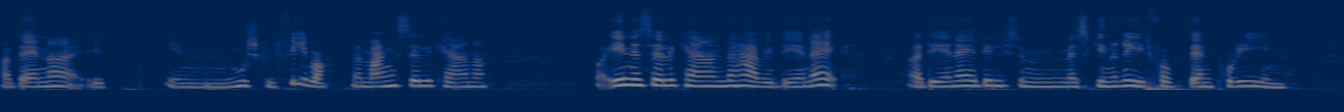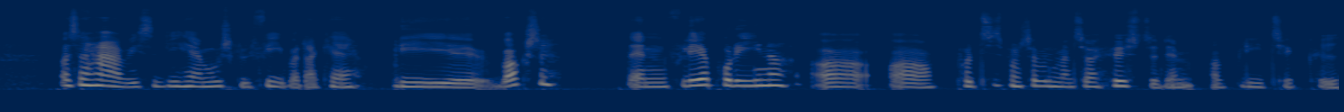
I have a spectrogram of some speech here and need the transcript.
og danner et, en muskelfiber med mange cellekerner. Og inde i cellekernerne, der har vi DNA, og DNA det er ligesom maskineriet for at danne protein. Og så har vi så de her muskelfiber, der kan blive øh, vokse, danne flere proteiner, og, og på et tidspunkt, så vil man så høste dem og blive til kød.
